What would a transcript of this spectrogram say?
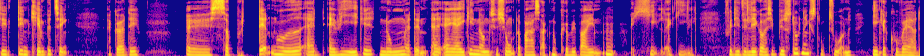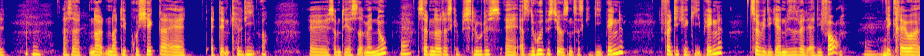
det, det er en kæmpe ting at gøre det. Øh, så på den måde er, er vi ikke nogen af den, er, er jeg ikke en organisation, der bare har sagt, nu kører vi bare ind mm. helt agil. Fordi det ligger også i beslutningsstrukturerne, ikke at kunne være det. Mm. Altså, når, når det projekter er af den kaliber, øh, som det, jeg sidder med nu, ja. så er det noget, der skal besluttes af, altså det er hovedbestyrelsen, der skal give pengene. For de kan give pengene, så vil de gerne vide, hvad det er, de får. Ja. Det kræver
